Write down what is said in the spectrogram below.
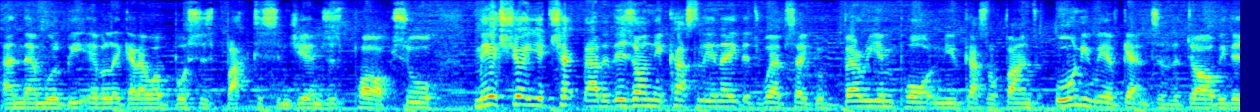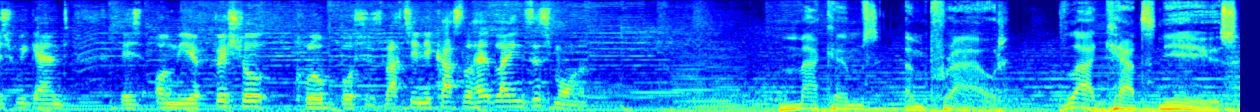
and then we'll be able to get our buses back to St James's Park. So make sure you check that. It is on Newcastle United's website, but very important Newcastle fans. Only way of getting to the derby this weekend is on the official club buses. That's in Newcastle headlines this morning. Mackems and proud. Black Cats News.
